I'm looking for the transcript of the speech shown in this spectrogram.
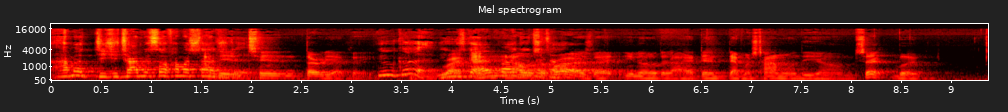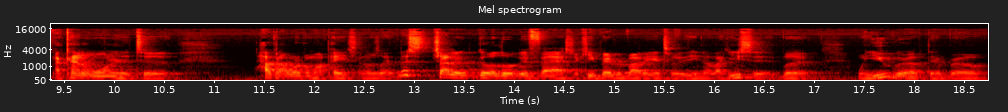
How much did you time yourself? How much time I did you did do? 10 30, I think. You were good. You right. was good. And, and I was their time. surprised that, you know, that I had that much time on the um, set. But I kind of wanted it to, how can I work on my pace? And I was like, let's try to go a little bit faster, keep everybody into it, you know, like you said. But when you were up there, bro,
